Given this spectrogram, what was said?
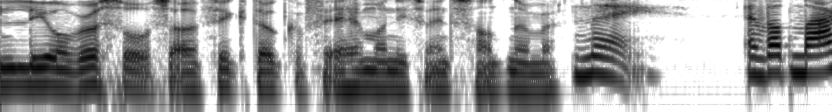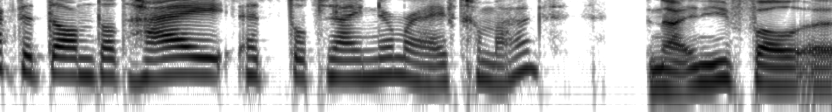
Leon Russell of zo, vind ik het ook helemaal niet zo interessant nummer. Nee. En wat maakt het dan dat hij het tot zijn nummer heeft gemaakt? nou, in ieder geval uh,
